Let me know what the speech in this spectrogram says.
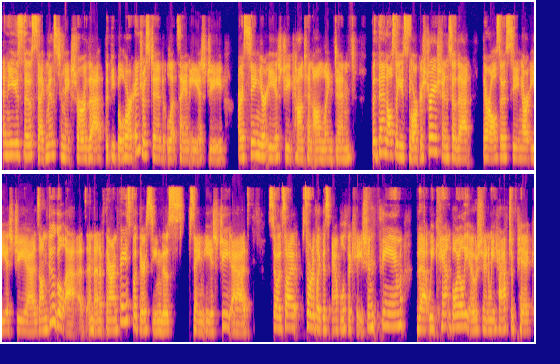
and use those segments to make sure that the people who are interested, let's say in ESG, are seeing your ESG content on LinkedIn, but then also using orchestration so that they're also seeing our ESG ads on Google ads. And then if they're on Facebook, they're seeing those same ESG ads. So it's uh, sort of like this amplification theme that we can't boil the ocean. We have to pick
